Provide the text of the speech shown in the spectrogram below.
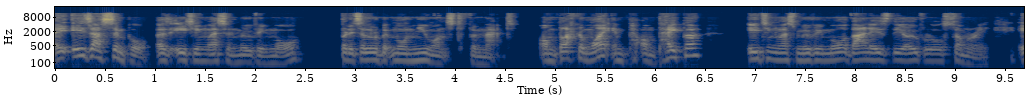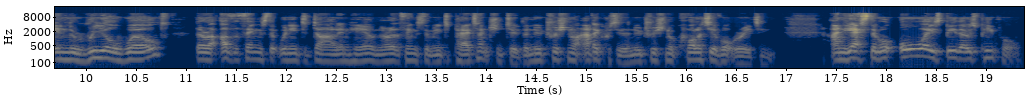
It is as simple as eating less and moving more, but it's a little bit more nuanced than that. On black and white, in, on paper, eating less, moving more, that is the overall summary. In the real world, there are other things that we need to dial in here, and there are other things that we need to pay attention to the nutritional adequacy, the nutritional quality of what we're eating. And yes, there will always be those people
